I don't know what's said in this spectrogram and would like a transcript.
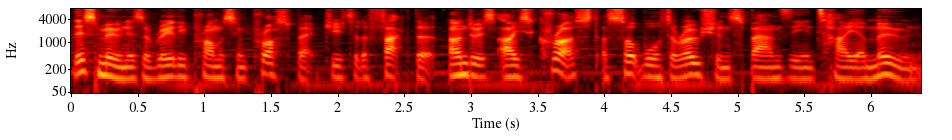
This moon is a really promising prospect due to the fact that under its ice crust, a saltwater ocean spans the entire moon.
